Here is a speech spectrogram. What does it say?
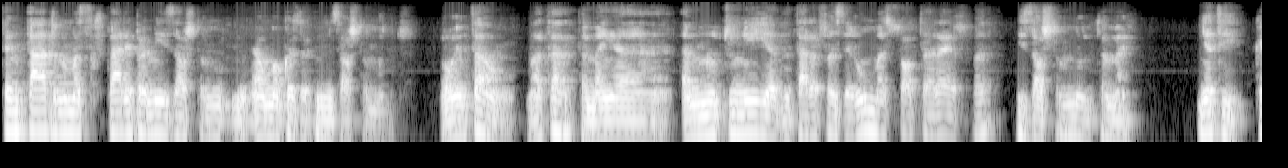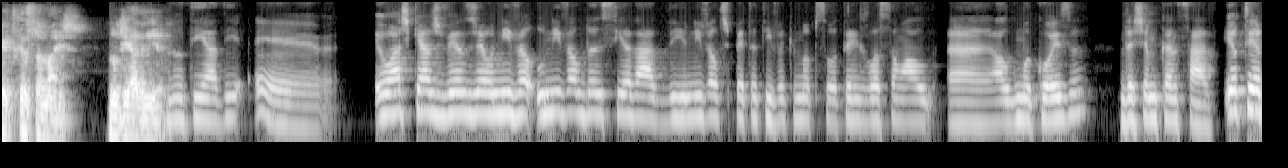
sentado numa secretária para mim exausta, é uma coisa que me exausta muito. Ou então, lá está, também a, a monotonia de estar a fazer uma só tarefa exausta-me muito também. E a ti, o que é que te cansa mais? no dia a dia? No dia a dia é. Eu acho que às vezes é o nível, o nível de ansiedade e o nível de expectativa que uma pessoa tem em relação a, a alguma coisa deixa-me cansado. Eu ter,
